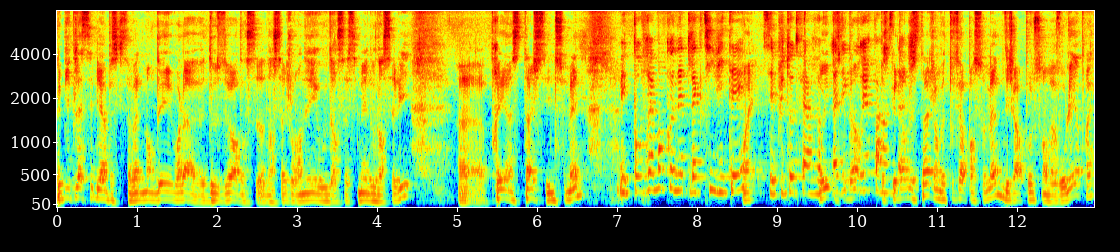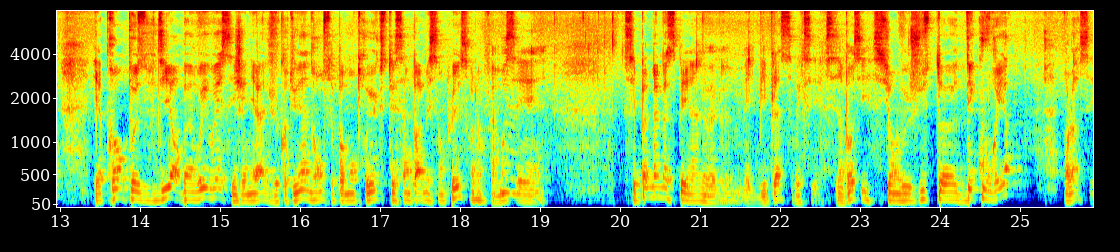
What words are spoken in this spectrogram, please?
le biplace, c'est bien parce que ça va demander voilà, deux heures dans sa, journée ou dans sa semaine ou dans sa vie. Euh, après, un stage, c'est une semaine. Mais pour vraiment connaître l'activité, c'est plutôt de faire la découvrir par un stage. Parce que dans le stage, on va tout faire par soi-même. Déjà, on va voler après. Et après, on peut se dire ben oui, oui, c'est génial, je vais continuer. Non, c'est pas mon truc, c'était sympa, mais sans plus. Voilà. Enfin, moi, mm. c'est c'est pas le même aspect. Hein, le, mais le biplace, c'est vrai que c'est sympa aussi. Si on veut juste euh, découvrir, voilà, c'est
